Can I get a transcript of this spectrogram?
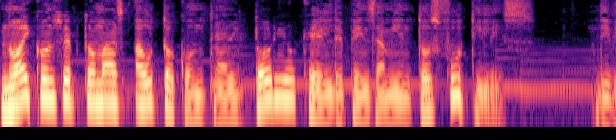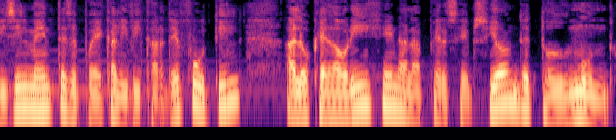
No hay concepto más autocontradictorio que el de pensamientos fútiles. Difícilmente se puede calificar de fútil a lo que da origen a la percepción de todo un mundo.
